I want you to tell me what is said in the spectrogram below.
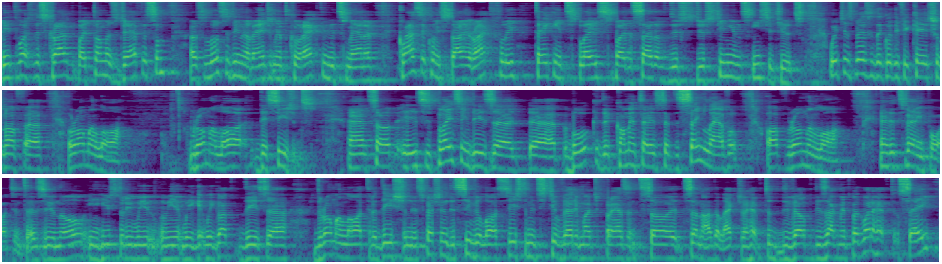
It was described by Thomas Jefferson as lucid in arrangement, correct in its manner, classical in style, rightfully taking its place by the side of Justinian's Institutes, which is basically the codification of uh, Roman law, Roman law decisions. And so it's placing this uh, uh, book, the commentaries, at the same level of Roman law. And it's very important. As you know, in history, we, we, we, get, we got this uh, Roman law tradition, especially in the civil law system, it's still very much present. So it's another lecture. I have to develop this argument. But what I have to say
